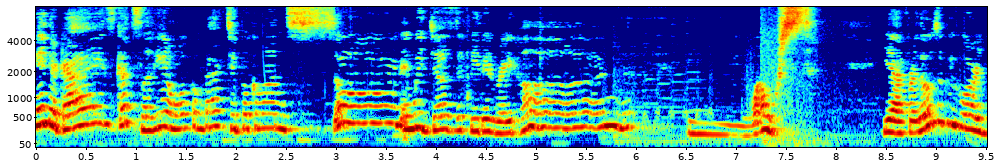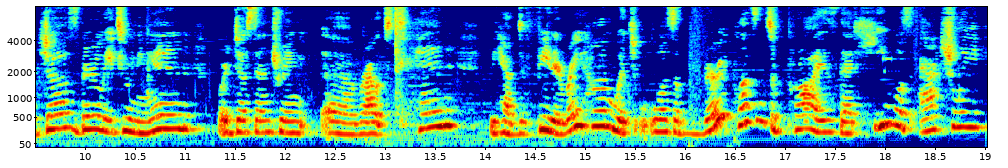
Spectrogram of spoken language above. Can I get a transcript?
Hey there guys, Gutslove here and welcome back to Pokemon Sword and we just defeated Raihan! Wows! Yeah, for those of you who are just barely tuning in, we're just entering uh, Route 10. We have defeated Raihan, which was a very pleasant surprise that he was actually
